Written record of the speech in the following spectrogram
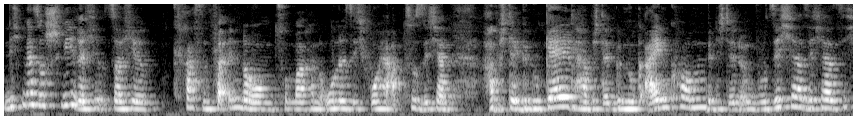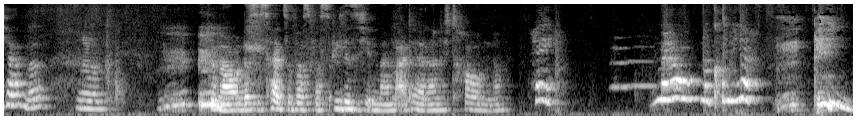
nicht mehr so schwierig, solche krassen Veränderungen zu machen, ohne sich vorher abzusichern. Habe ich denn genug Geld? Habe ich denn genug Einkommen? Bin ich denn irgendwo sicher, sicher, sicher? Ne? Ja. Genau, und das ist halt sowas, was viele sich in meinem Alter ja gar nicht trauen. Ne? Hey, Miau, na komm her.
